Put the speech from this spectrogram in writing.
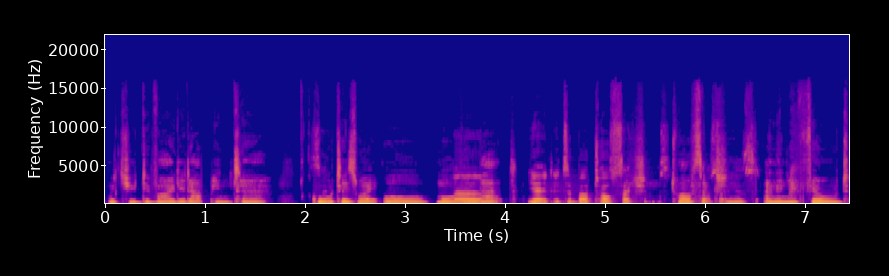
which you divided up into quarters, right? Or more than Um, that? yeah, it's about twelve sections. 12 Also, sections. yes. And then you filled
